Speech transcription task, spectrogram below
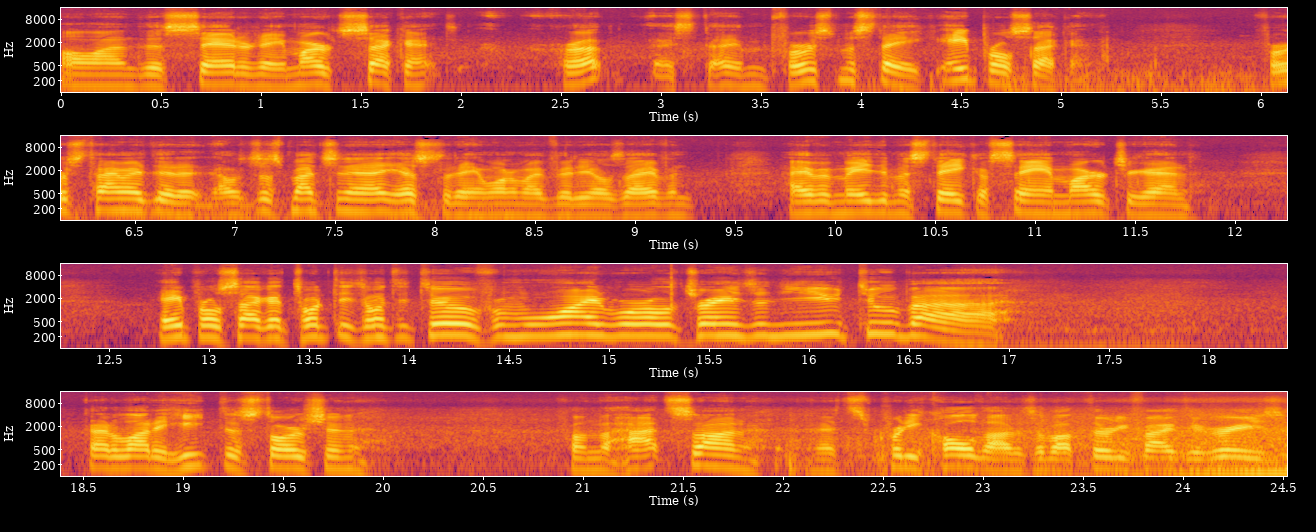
All on this Saturday, March 2nd. Up, first mistake, April 2nd. First time I did it. I was just mentioning that yesterday in one of my videos. I haven't I haven't made the mistake of saying March again. April 2nd, 2022 from Wide World of Trains in YouTube. Got a lot of heat distortion from the hot sun. It's pretty cold out. It's about 35 degrees. So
